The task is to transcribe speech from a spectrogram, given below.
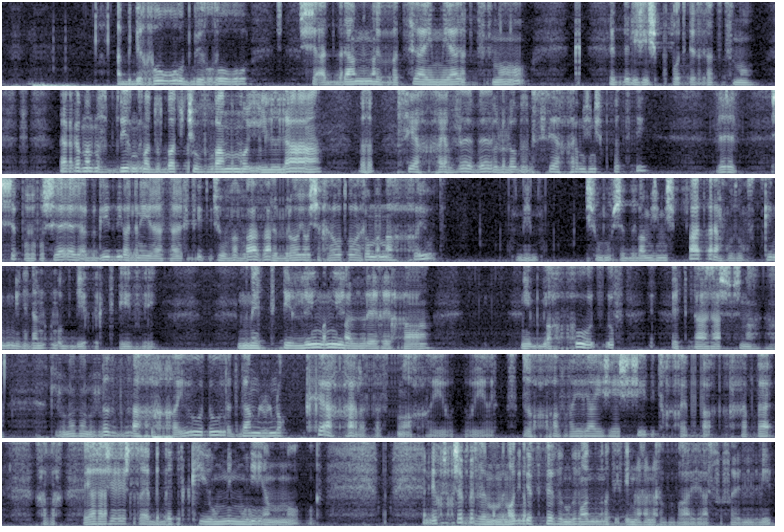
הבירור הוא בירור שאדם מבצע עם יד עצמו כדי לשפוט את עצמו. זה גם מסביר מדוע תשובה מועילה בשיח הזה ולא בשיח המשפטי. זה שפושע יגיד, אני עשיתי תשובה, זה לא ישחרר אותו מהאחריות. משום שבא משפט אנחנו עוסקים בעניין אובייקטיבי. מטילים עליך מבחוץ את האשמה. לעומת זאת, באחריות, אדם לא לוקח על עצמו אחריות. זו חוויה אישית, חוויה שיש לה היבט קיומי עמוק. אני חושב שזה מאוד יפה ומאוד מתאים לחברה הישראלית,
